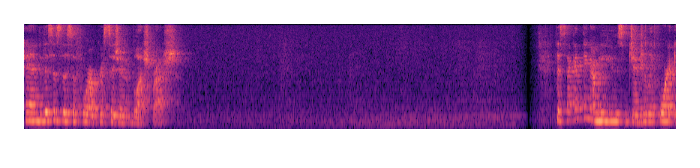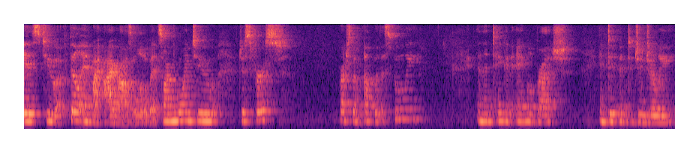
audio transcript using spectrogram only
And this is the Sephora Precision Blush Brush. The second thing I'm going to use gingerly for is to fill in my eyebrows a little bit. So I'm going to just first brush them up with a spoolie and then take an angled brush and dip into gingerly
